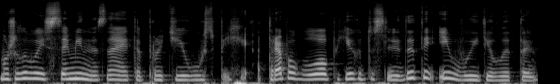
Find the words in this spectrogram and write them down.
можливо, і самі не знаєте про ті успіхи, а треба було б їх дослідити і виділити.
